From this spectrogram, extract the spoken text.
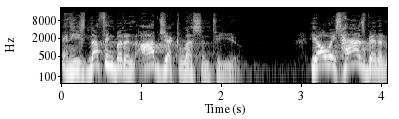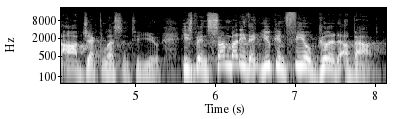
And he's nothing but an object lesson to you. He always has been an object lesson to you. He's been somebody that you can feel good about.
